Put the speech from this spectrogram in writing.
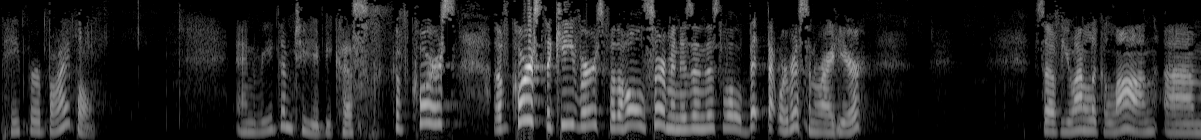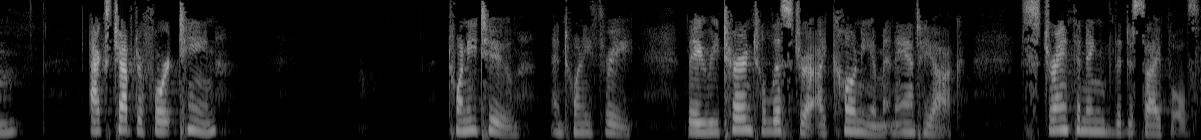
paper Bible and read them to you because, of course, of course, the key verse for the whole sermon is in this little bit that we're missing right here. So if you want to look along, um, Acts chapter 14, 22 and 23. They returned to Lystra, Iconium, and Antioch, strengthening the disciples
